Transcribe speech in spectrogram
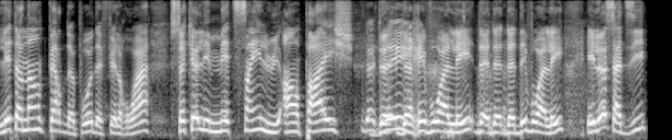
l'étonnante perte de poids de Phil Roy, ce que les médecins lui empêchent De de, dire. de révoiler, de, de- de dévoiler. Et là, ça dit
